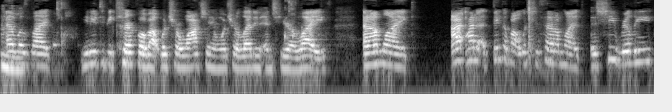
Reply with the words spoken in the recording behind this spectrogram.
and Mhm. was like, "You need to be careful about what you're watching and what you're letting into your life." And I'm like, I had to think about what she said. I'm like, is she really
